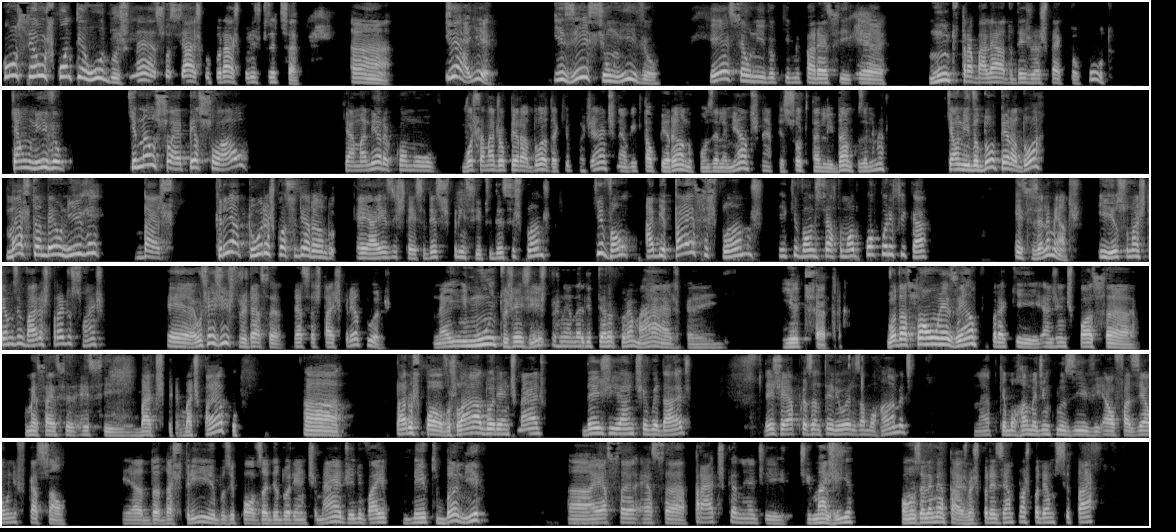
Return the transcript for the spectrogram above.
com os seus conteúdos né, sociais, culturais, políticos, etc. Ah, e aí, existe um nível, esse é o nível que me parece é, muito trabalhado desde o aspecto oculto, que é um nível que não só é pessoal, que é a maneira como vou chamar de operador daqui por diante, né? alguém que está operando com os elementos, né? a pessoa que está lidando com os elementos, que é o nível do operador, mas também o nível das criaturas, considerando é, a existência desses princípios e desses planos, que vão habitar esses planos e que vão, de certo modo, corporificar esses elementos. E isso nós temos em várias tradições, é, os registros dessa, dessas tais criaturas né, e muitos registros né, na literatura mágica e, e, etc. Vou dar só um exemplo para que a gente possa começar esse, esse bate-papo. Bate ah, para os povos lá do Oriente Médio, desde a antiguidade, desde épocas anteriores a Mohammed, né, porque Mohammed, inclusive, ao fazer a unificação é, das tribos e povos ali do Oriente Médio, ele vai meio que banir uh, essa, essa prática né, de, de magia com os elementais. Mas, por exemplo, nós podemos citar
